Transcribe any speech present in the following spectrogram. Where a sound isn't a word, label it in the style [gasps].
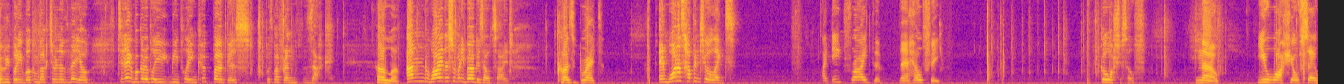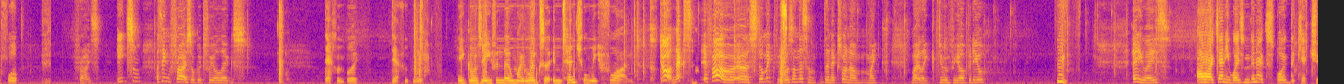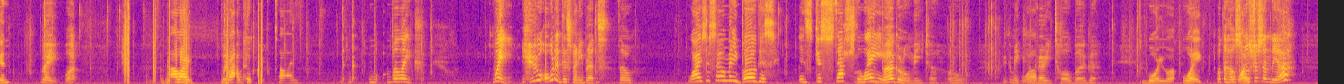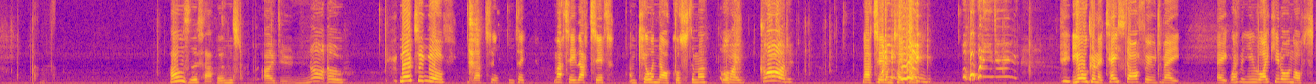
everybody, welcome back to another video. Today we're gonna play be playing Cook Burgers with my friend Zach. Hello. And why are there so many burgers outside? Cause bread. And what has happened to your legs? I deep fried them. They're healthy. Go wash yourself. No. You wash yourself up. Fries. Eat some. I think fries are good for your legs. Definitely. Definitely. It goes even though my legs are intentionally fried. Yeah, next if I uh, still make videos on this, um, the next one I might might like do a VR video. Hmm. Anyways, Alright, anyways, I'm gonna explode the kitchen. wait, what? Alright, Wait, rat oh. Time. Th- th- w- but like, wait, who ordered this many breads though? Why is there so many burgers? It's just stashed mm, away. here. Burger meter. Oh, you can make a very tall burger. Boy, what- wait. What the hell? Someone's just in the air. How has this happened? I do not know. That's enough. That's it. I'm ta- Matty, that's it. I'm killing our customer. Oh Look, my god! That's What it. are I'm you taking. doing? [laughs] What are you doing? You're gonna taste our food, mate. Hey, whether you like it or not,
